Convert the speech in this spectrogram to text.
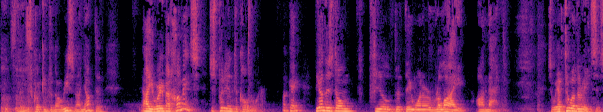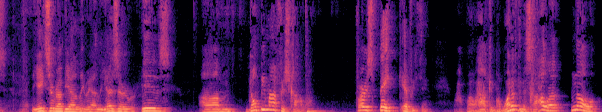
It's, it's, cooking for no reason on Yom Tov. Are you worried about chametz? Just put it into cold water. Okay. The others don't feel that they want to rely on that. So we have two other eitzes. The eitzah Rabbi Eliezer is um, don't be mafresh challah. First, bake everything. Well, how can, but one of them is challah? No,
